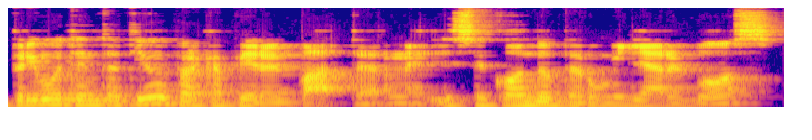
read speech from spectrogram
primo tentativo è per capire il pattern, il secondo per umiliare il boss.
